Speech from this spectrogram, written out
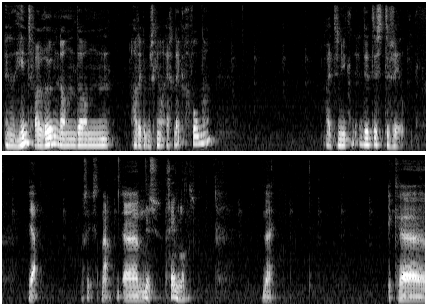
en een hint van rum, dan, dan had ik het misschien wel echt lekker gevonden. Maar het is niet, dit is te veel. Precies. Nou, ehm, Dus geen balans. nee. Ik eh,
